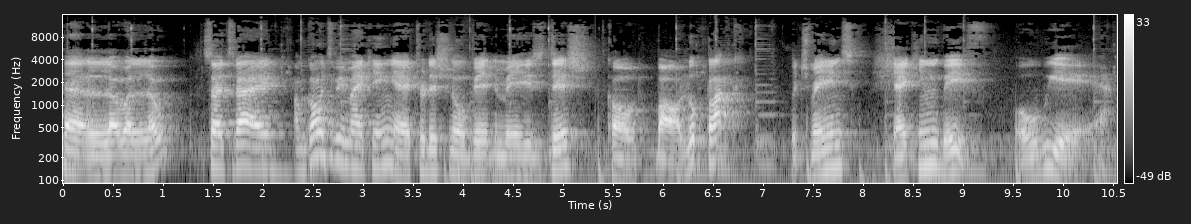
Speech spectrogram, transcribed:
Hello, hello. So today I'm going to be making a traditional Vietnamese dish called Bò Lúc Lắc, which means shaking beef. Oh yeah.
